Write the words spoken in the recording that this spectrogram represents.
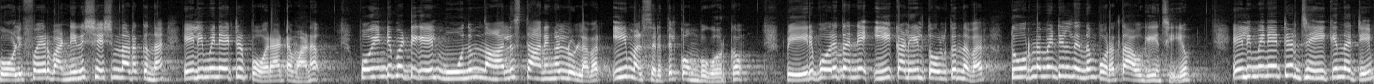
ക്വാളിഫയർ വണ്ണിന് ശേഷം നടക്കുന്ന എലിമിനേറ്റർ പോരാട്ടമാണ്. പോയിന്റ് പട്ടികയിൽ മൂന്നും നാലും സ്ഥാനങ്ങളിലുള്ളവർ ഈ മത്സരത്തിൽ കൊമ്പുകോർക്കും പേര് പോലെ തന്നെ ഈ കളിയിൽ തോൽക്കുന്നവർ ടൂർണമെന്റിൽ നിന്നും പുറത്താവുകയും ചെയ്യും. എലിമിനേറ്റർ ജയിക്കുന്ന ടീം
